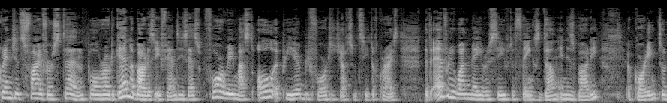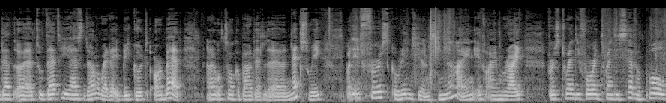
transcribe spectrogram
Corinthians 5 verse 10, Paul wrote again about this event. He says, For we must all appear before the judgment seat of Christ, that everyone may receive the things done in his body according to that, uh, to that he has done, whether it be good or bad. I will talk about that uh, next week. But in 1 Corinthians 9, if I'm right, verse 24 and 27, Paul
